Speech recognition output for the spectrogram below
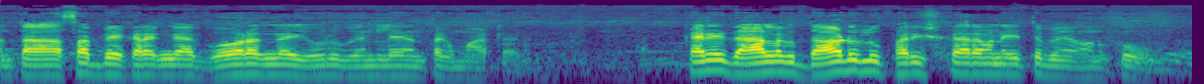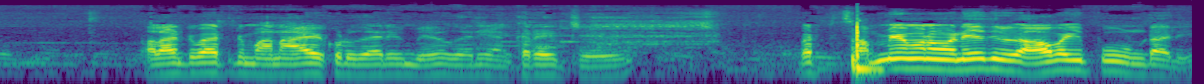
అంత అసభ్యకరంగా ఘోరంగా ఎవరు వినలేనంతగా మాట్లాడు కానీ దానికి దాడులు పరిష్కారం అని అయితే మేము అనుకోము. అలాంటి వాటిని మా నాయకుడు కానీ మేము కానీ ఎంకరేజ్ చేయము. బట్ సంయమనం అనేది ఆ వైపు ఉండాలి.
